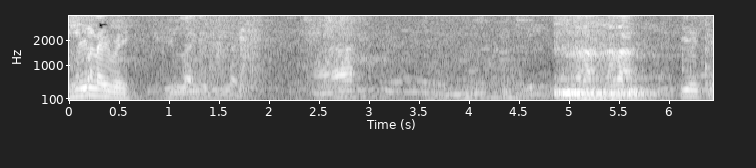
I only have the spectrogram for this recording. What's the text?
দিল নাই ভাই দিল লাগে দিল লাগে কি হয়েছে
